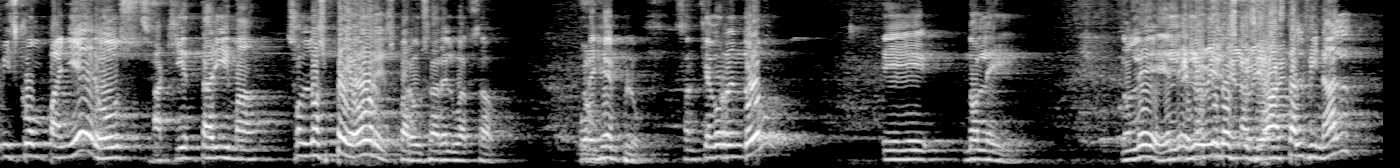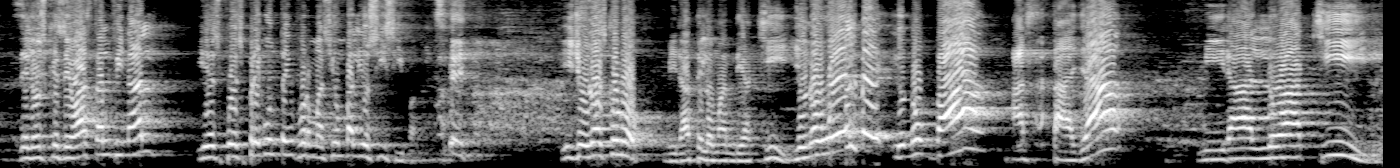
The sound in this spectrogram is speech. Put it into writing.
mis compañeros aquí en Tarima son los peores para usar el WhatsApp. Por ejemplo, Santiago Rendón eh, no lee. No lee. Él, es de los que se va hasta el final, de los que se va hasta el final y después pregunta información valiosísima. Y yo uno es como, mira, te lo mandé aquí. Y uno vuelve, y uno va hasta allá, míralo aquí.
